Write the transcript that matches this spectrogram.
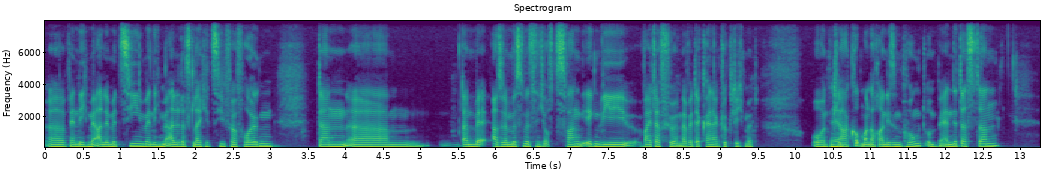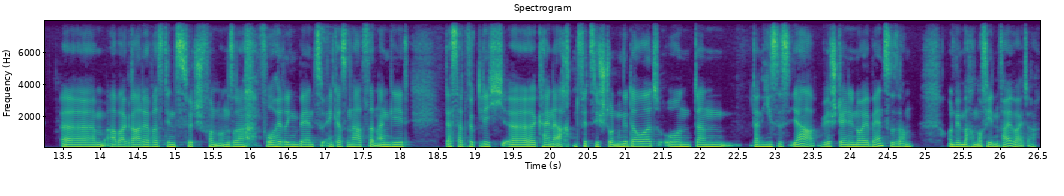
äh, wenn nicht mehr alle mitziehen, wenn nicht mehr alle das gleiche Ziel verfolgen, dann, ähm, dann, also dann müssen wir es nicht auf Zwang irgendwie weiterführen. Da wird ja keiner glücklich mit. Und ja. klar kommt man auch an diesen Punkt und beendet das dann. Ähm, aber gerade was den Switch von unserer vorherigen Band zu Anchors and Hearts dann angeht, das hat wirklich äh, keine 48 Stunden gedauert und dann, dann hieß es, ja, wir stellen eine neue Band zusammen und wir machen auf jeden Fall weiter.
